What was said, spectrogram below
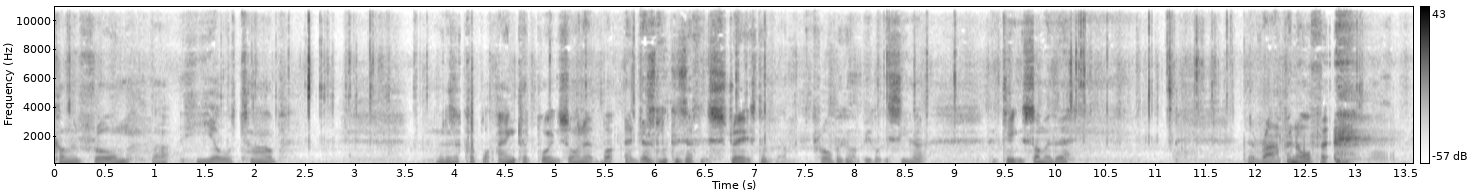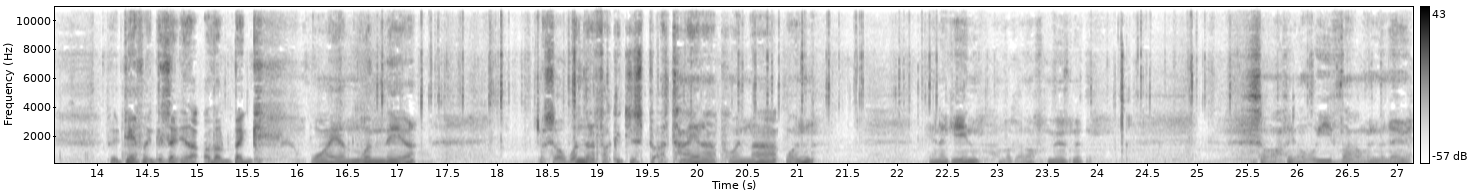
coming from that yellow tab. There is a couple of anchor points on it, but it does look as if it's stretched. I'm probably not be able to see that. And taking some of the the wrapping off it. But it definitely goes into that other big wire limb there. So I wonder if I could just put a tie wrap on that one. And again, have I got enough movement? So I think I'll leave that one now.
